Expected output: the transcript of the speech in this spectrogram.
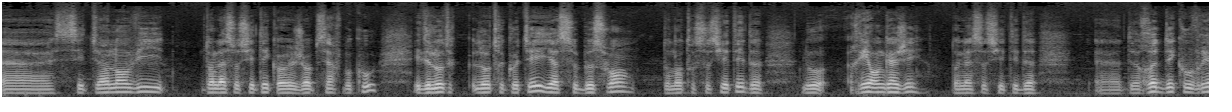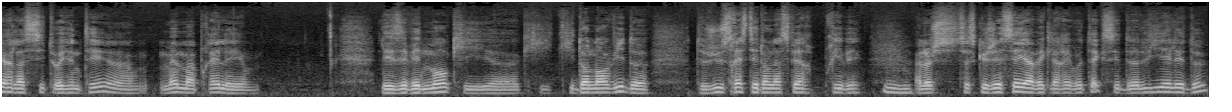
euh, c'est une envie dans la société que j'observe beaucoup. Et de l'autre, l'autre côté, il y a ce besoin dans notre société de nous réengager dans la société, de, euh, de redécouvrir la citoyenneté, euh, même après les, les événements qui, euh, qui, qui, donnent envie de, de juste rester dans la sphère privée. Mhm. Alors c'est ce que j'essaie avec la Révotech, c'est de lier les deux.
